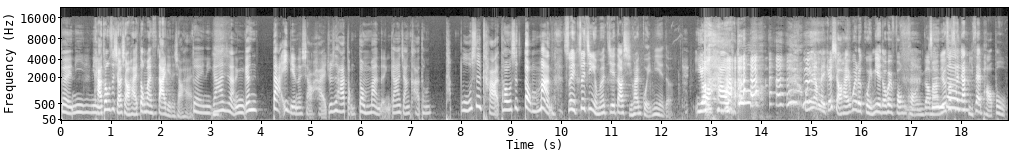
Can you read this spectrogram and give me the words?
对你，你卡通是小小孩，动漫是大一点的小孩。对你跟他讲，你跟大一点的小孩，就是他懂动漫的，你跟他讲卡通。它不是卡通，是动漫。所以最近有没有接到喜欢鬼灭的？有好多。我跟你讲，每个小孩为了鬼灭都会疯狂，你知道吗？比如说参加比赛跑步，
